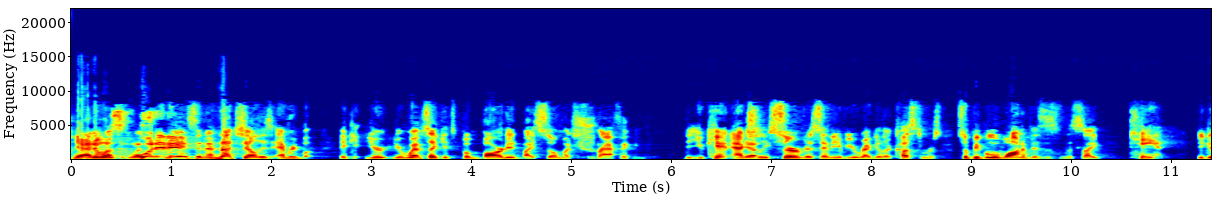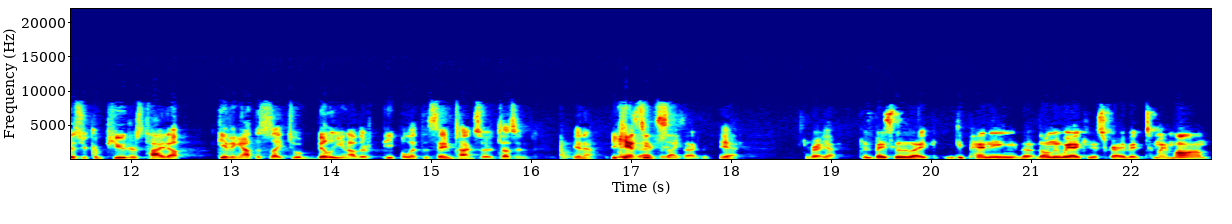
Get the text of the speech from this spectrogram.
Yeah, I know was- what, was- what it is in a nutshell is everybody, it, your, your website gets bombarded by so much traffic that you can't actually service any of your regular customers. So people who want to visit the site can't because your computer's tied up giving out the site to a billion other people at the same time. So it doesn't, you know, you can't see the site. exactly. Yeah. Right. Yeah. It's basically like depending the, the only way I can describe it to my mom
